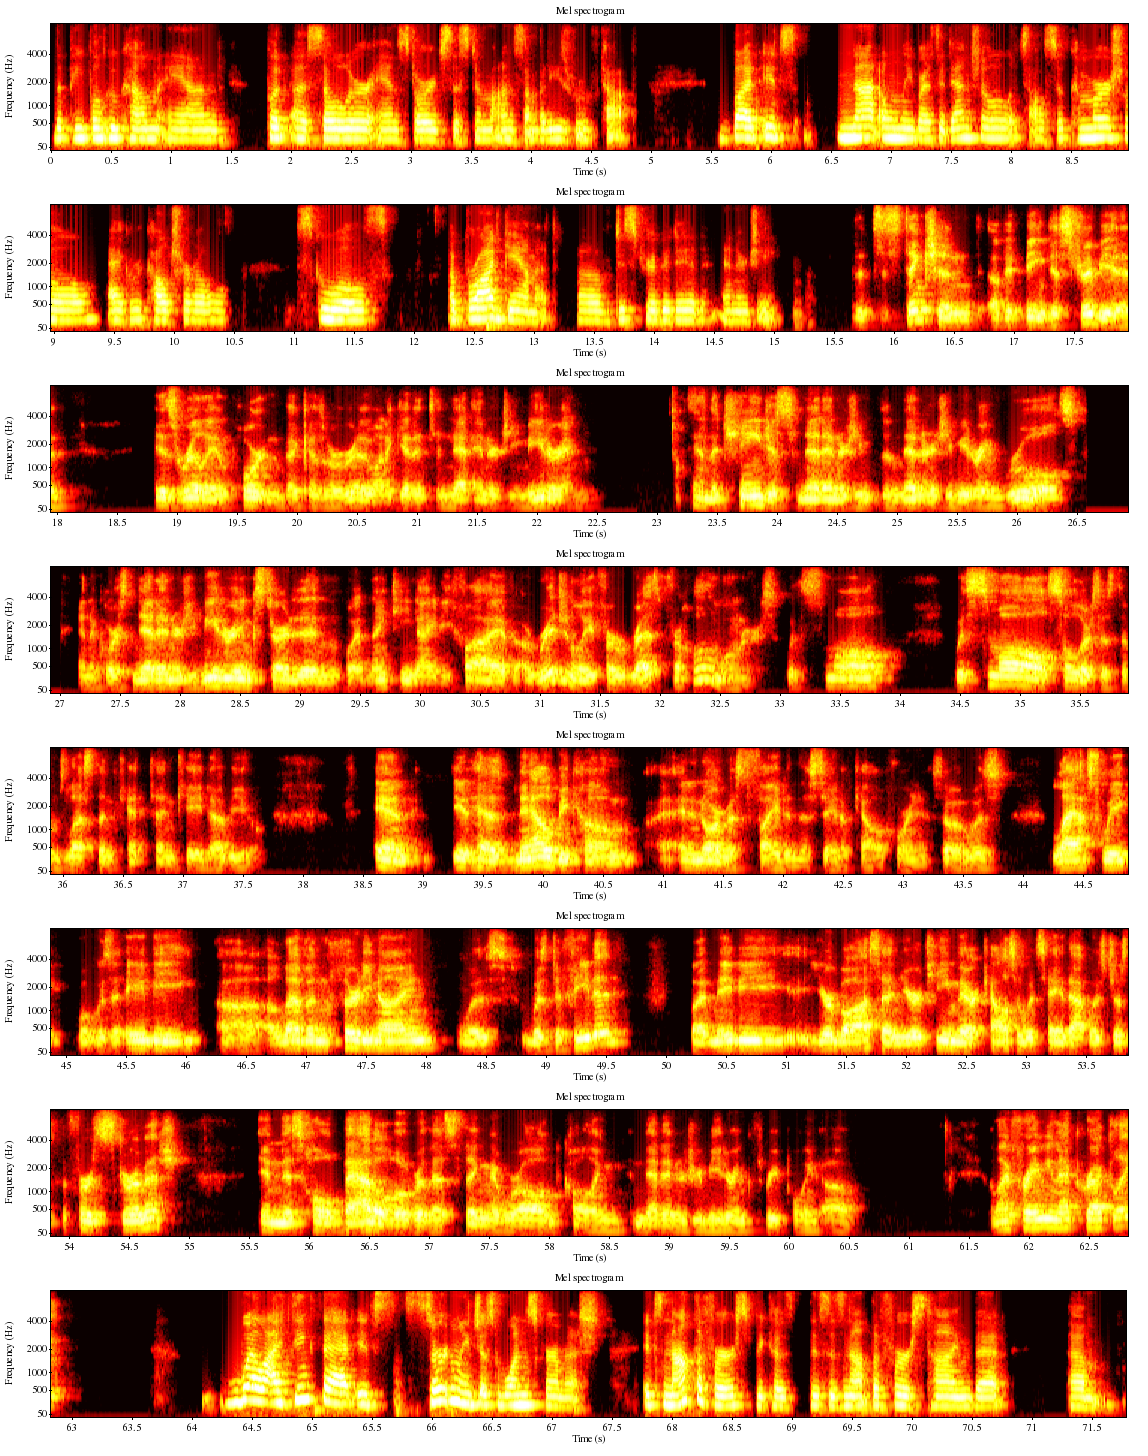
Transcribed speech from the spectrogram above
The people who come and put a solar and storage system on somebody's rooftop. But it's not only residential, it's also commercial, agricultural, schools, a broad gamut of distributed energy. The distinction of it being distributed is really important because we really want to get into net energy metering and the changes to net energy, the net energy metering rules. And of course, net energy metering started in what 1995, originally for res for homeowners with small with small solar systems less than 10 kW. And it has now become an enormous fight in the state of California. So it was last week, what was it, AB uh, 1139 was was defeated, but maybe your boss and your team there at CALSSA would say that was just the first skirmish in this whole battle over this thing that we're all calling net energy metering 3.0. Am I framing that correctly? Well, I think that it's certainly just one skirmish. It's not the first because this is not the first time that um,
